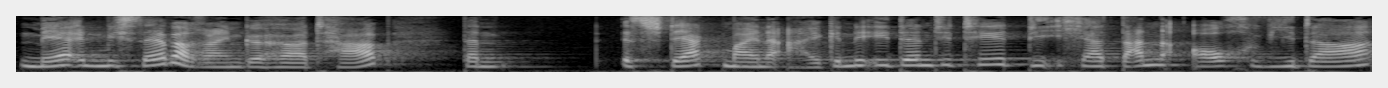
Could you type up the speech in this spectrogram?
mehr in mich selber reingehört habe, dann es stärkt meine eigene Identität, die ich ja dann auch wieder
